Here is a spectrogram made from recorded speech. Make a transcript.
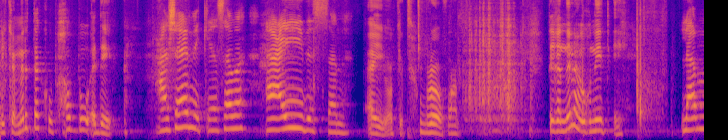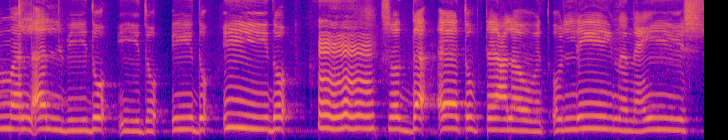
لكاميرتك وبحب وأداء. عشانك يا سما هعيد السنة. أيوه كده برافو عليك. تغني لها أغنية إيه؟ لما القلب يدق يدق يدق يدق. آه. صوت دقاته بتعلى وبتقول لينا نعيش.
